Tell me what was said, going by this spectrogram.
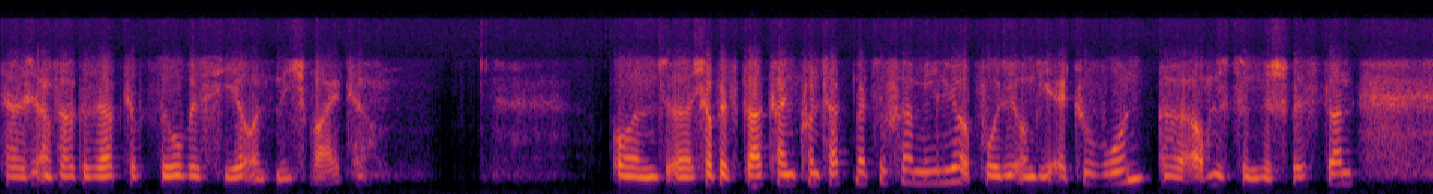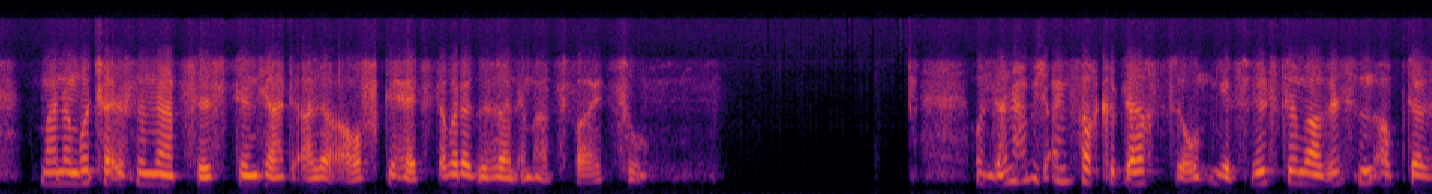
dass ich einfach gesagt habe, so bis hier und nicht weiter. Und äh, ich habe jetzt gar keinen Kontakt mehr zur Familie, obwohl die um die Ecke wohnen, äh, auch nicht zu den Geschwistern. Meine Mutter ist eine Narzisstin, die hat alle aufgehetzt, aber da gehören immer zwei zu. Und dann habe ich einfach gedacht, so, jetzt willst du mal wissen, ob das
